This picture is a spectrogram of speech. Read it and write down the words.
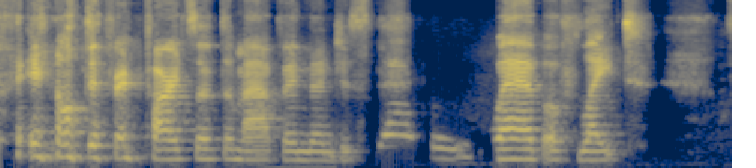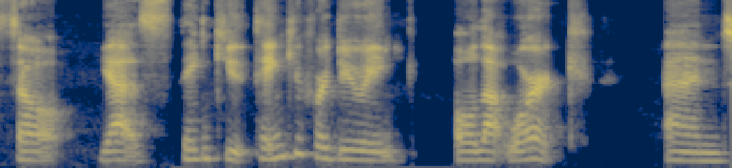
in all different parts of the map and then just exactly. web of light. So yes thank you. Thank you for doing all that work and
